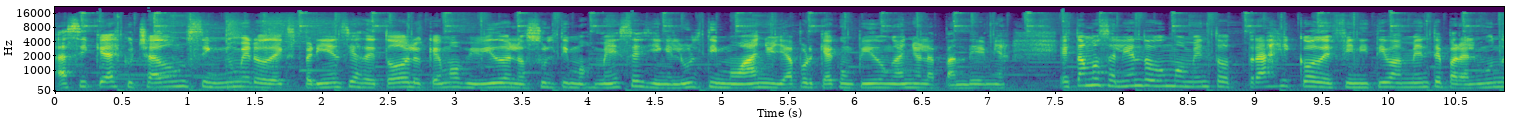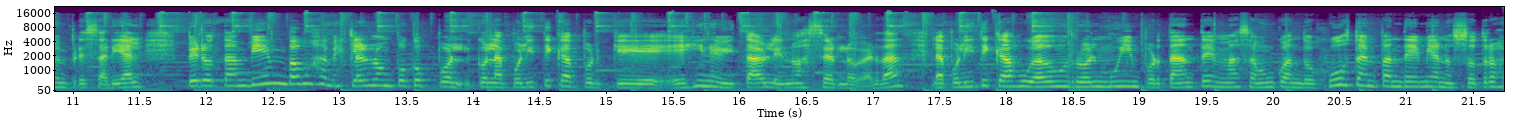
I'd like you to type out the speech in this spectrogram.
así que ha escuchado un sinnúmero de experiencias de todo lo que hemos vivido en los últimos meses y en el último año ya porque ha cumplido un año la pandemia. Estamos saliendo de un momento trágico definitivamente para el mundo empresarial, pero también vamos a mezclarlo un poco con la política porque es inevitable no hacerlo, ¿verdad? La política ha jugado un rol muy importante, más aún cuando justo en pandemia nosotros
